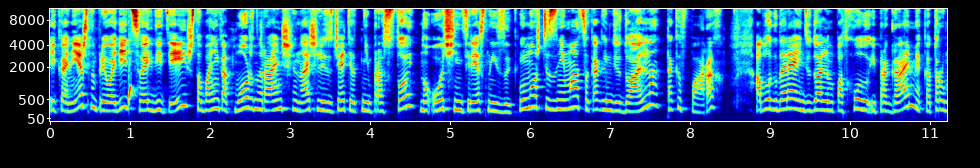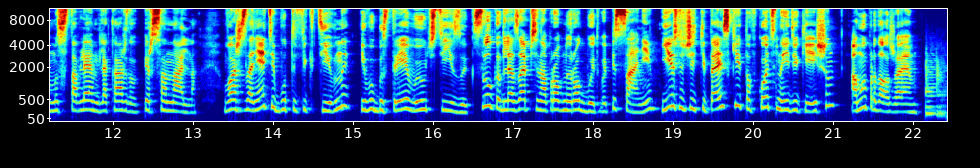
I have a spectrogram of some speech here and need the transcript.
И, конечно, приводить своих детей, чтобы они как можно раньше начали изучать этот непростой, но очень интересный язык. Вы можете заниматься как индивидуально, так и в парах. А благодаря индивидуальному подходу и программе, которую мы составляем для каждого персонально, ваши занятия будут эффективны, и вы быстрее выучите язык. Ссылка для записи на пробный урок будет в описании. Если учить китайский, то в коде на Education, а мы продолжаем. В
